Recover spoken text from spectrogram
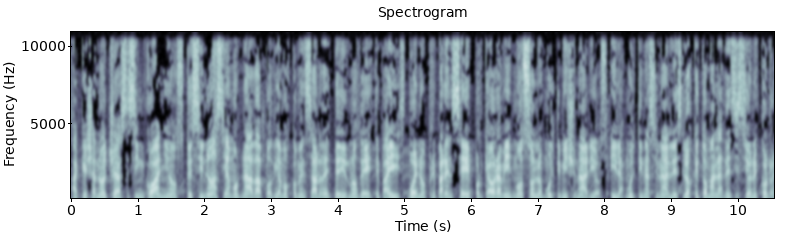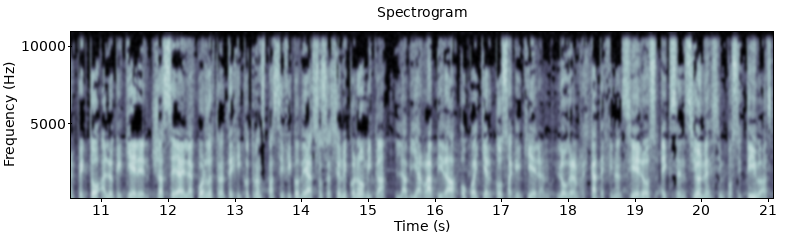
aquella noche hace cinco años que si no hacíamos nada podíamos comenzar a despedirnos de este país. Bueno, prepárense, porque ahora mismo son los multimillonarios y las multinacionales los que toman las decisiones con respecto a lo que quieren, ya sea el Acuerdo Estratégico Transpacífico de Asociación Económica, la vía rápida o cualquier cosa que quieran. Logran rescates financieros, exenciones impositivas,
